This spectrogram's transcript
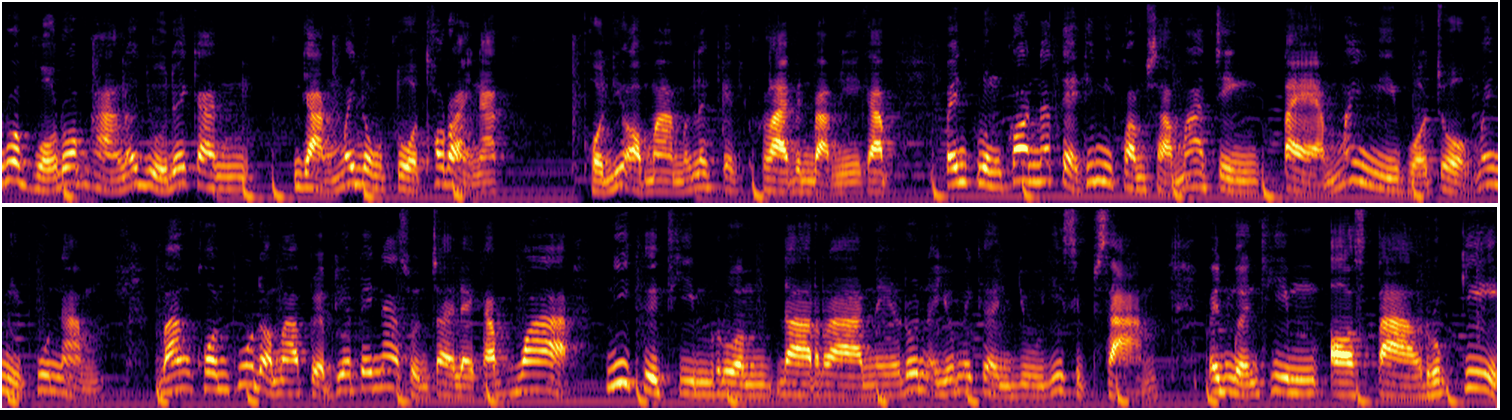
รวบหัวรวบหางแล้วอยู่ด้วยกันอย่างไม่ลงตัวเท่าไหร่นัก ลที่ออกมามันเลยกลายเป็นแบบนี้ครับ เป็นกลุ่มก้อนนักเตะที่มีความสามารถจริง แต่ไม่มีหัวโจกไม่มีผู้นำบางคนพูดออกมาเปรียบเทียบได้น่าสนใจเลยครับว่านี่คือทีมรวมดาราในรุ่นอายุไม่เกิน U23 เป็นเหมือนทีม All Star Rookie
